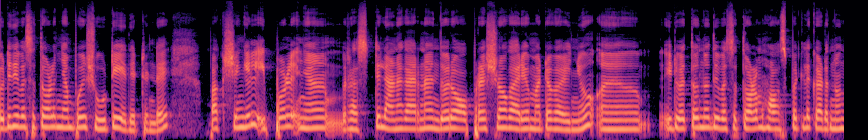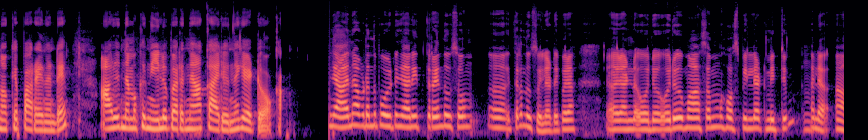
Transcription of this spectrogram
ഒരു ദിവസത്തോളം ഞാൻ പോയി ഷൂട്ട് ചെയ്തിട്ടുണ്ട്. പക്ഷെങ്കിൽ ഇപ്പോൾ ഞാൻ റെസ്റ്റിലാണ്. കാരണം എന്തോ ഒരു ഓപ്പറേഷനോ കാര്യമോ മറ്റോ കഴിഞ്ഞു. ഇരുപത്തൊന്ന് ദിവസത്തോളം ഹോസ്പിറ്റലിൽ കിടന്നു എന്നൊക്കെ പറയുന്നുണ്ട്. ആദ്യം നമുക്ക് നീലു പറഞ്ഞ ആ കാര്യം ഒന്ന് കേട്ടു നോക്കാം. ഞാൻ അവിടെ നിന്ന് പോയിട്ട് ഞാൻ ഇത്രയും ദിവസം ഇത്രയും ദിവസം ഇല്ല ഇപ്പോൾ രണ്ട് ഒരു ഒരു മാസം ഹോസ്പിറ്റലിൽ അഡ്മിറ്റും അല്ല ആ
